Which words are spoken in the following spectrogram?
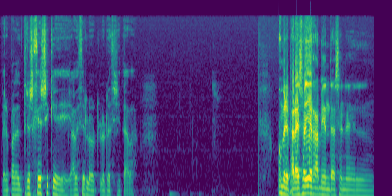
Pero para el 3G sí que a veces lo, lo necesitaba. Hombre, para eso hay herramientas en el,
